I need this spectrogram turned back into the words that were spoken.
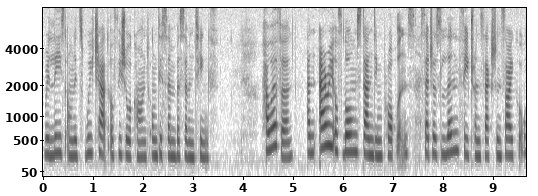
released on its WeChat official account on December 17th. However, an array of long-standing problems, such as lengthy transaction cycle,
